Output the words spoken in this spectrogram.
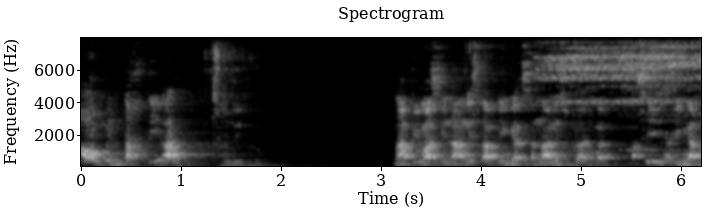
Aumin tahtiar. Nabi masih nangis tapi nggak senangis banget, masih ringan.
